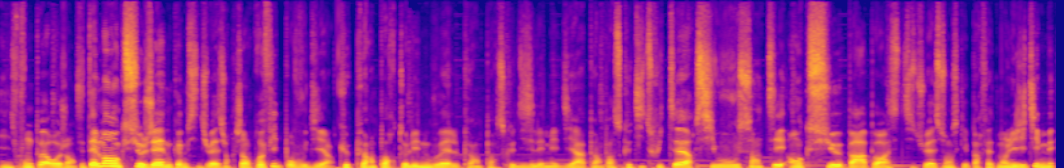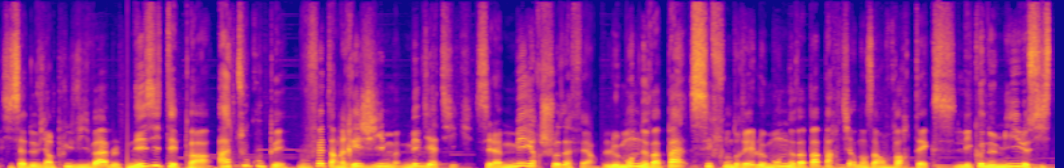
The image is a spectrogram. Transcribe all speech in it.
ils, font peur aux gens. C'est tellement anxiogène comme situation. J'en profite pour vous dire que peu importe les nouvelles, peu importe ce que disent les médias, peu importe ce que dit Twitter, si vous vous sentez anxieux par rapport à cette situation, ce qui est parfaitement légitime, mais si ça devient plus vivable, n'hésitez pas à tout couper. Vous faites un régime médiatique, c'est la meilleure chose à faire. Le monde ne va pas s'effondrer, le monde ne va pas partir dans un vortex. L'économie, le système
